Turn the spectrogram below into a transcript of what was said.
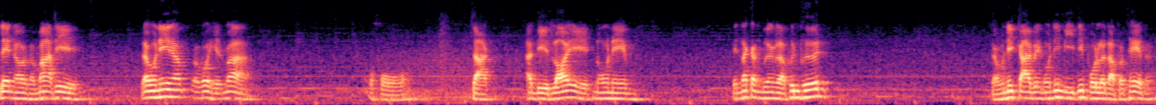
เล่นเอาสามารถที่ แล้ววันนี้นะครับ เราก็เห็นว่า โอ้โห จากอดีตร้อยเอกโนเนม เป็นนักการเมืองระดับพื้นๆแต่วันนี้กลายเป็นคนที่มีอิทธิพลระดับประเทศนะ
